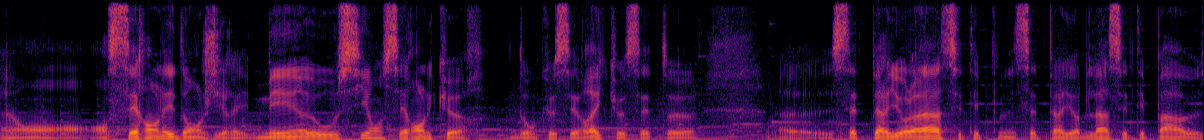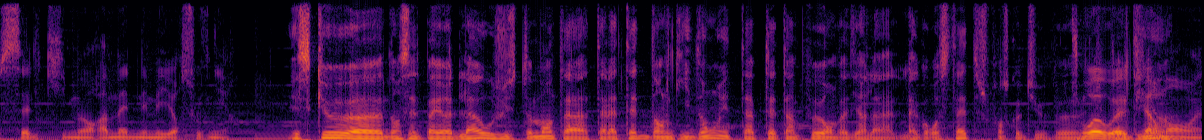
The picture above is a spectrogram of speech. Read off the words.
en, serrant les dents, je dirais, mais aussi en serrant le cœur. Donc c'est vrai que cette euh, cette période-là, c'était cette période-là, c'était pas celle qui me ramène les meilleurs souvenirs. Est-ce que dans cette période-là où justement tu as, la tête dans le guidon et tu as peut-être un peu, on va dire, la, grosse tête, je pense que tu peux. Ouais, ouais, clairement, ouais.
